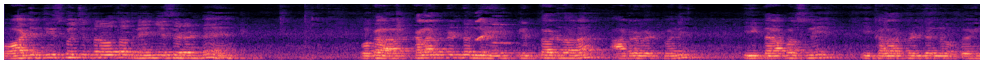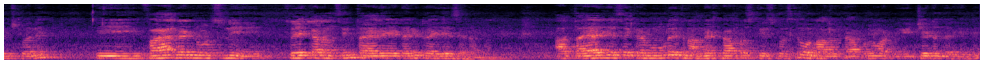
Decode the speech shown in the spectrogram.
వాటిని తీసుకొచ్చిన తర్వాత అతను ఏం చేశాడంటే ఒక కలర్ ప్రింటర్ని ఫ్లిప్కార్ట్ ద్వారా ఆర్డర్ పెట్టుకొని ఈ పేపర్స్ని ఈ కలర్ ప్రింటర్ని ఉపయోగించుకొని ఈ ఫైవ్ హండ్రెడ్ నోట్స్ని ఫ్రే కరెన్సీని తయారు చేయడానికి ట్రై చేశాడన్నమాట ఆ తయారు చేసే క్రమంలో ఇతను హండ్రెడ్ పేపర్స్ తీసుకొస్తే ఓ నాలుగు పేపర్లు వాటిని యూజ్ చేయడం జరిగింది.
